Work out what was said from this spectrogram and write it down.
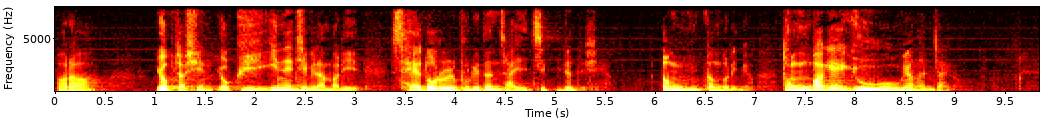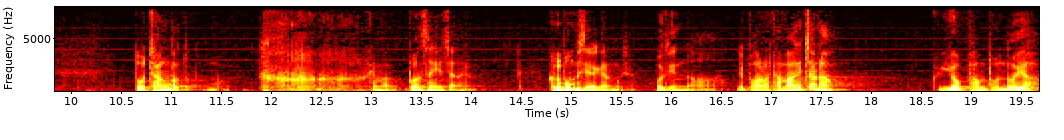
봐라. 욥 자신 요 귀인의 집이란 말이 세도를 부리던 자의 집 이런 뜻이에요. 떵떵거리며 동박의 유명한 자요. 또 장박도 뭐 크게 막 번성했잖아요. 그걸 보면서 얘기하는 거죠. 어디 있나? 봐라, 다 망했잖아. 그옆 하면 돈 너야.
